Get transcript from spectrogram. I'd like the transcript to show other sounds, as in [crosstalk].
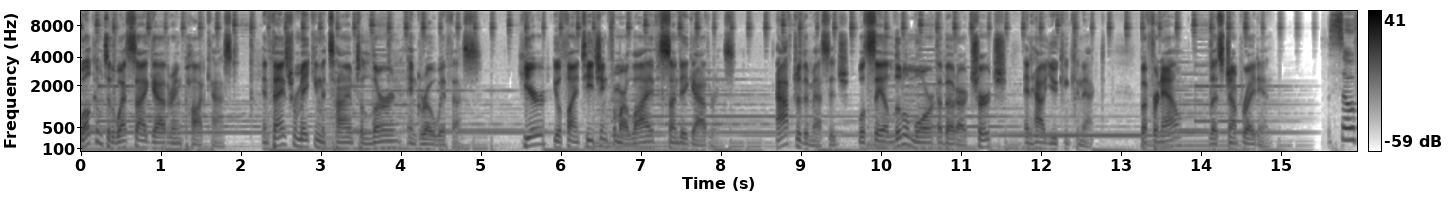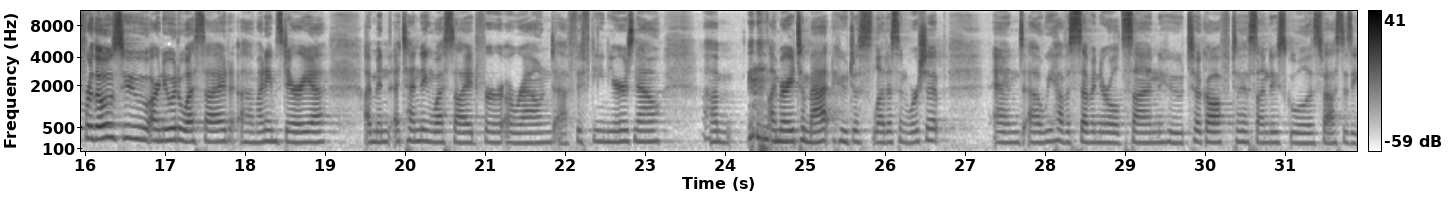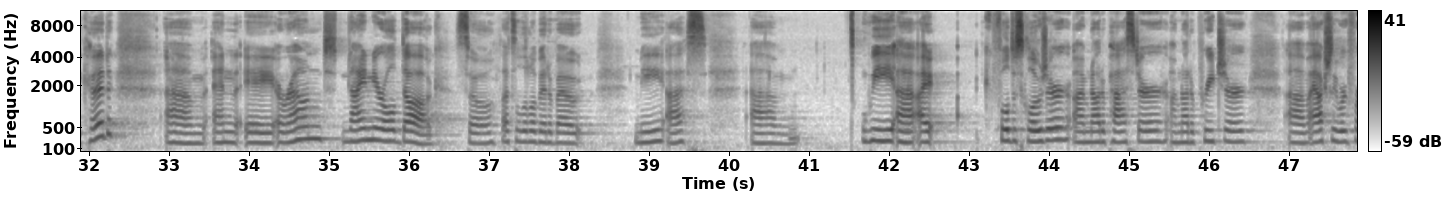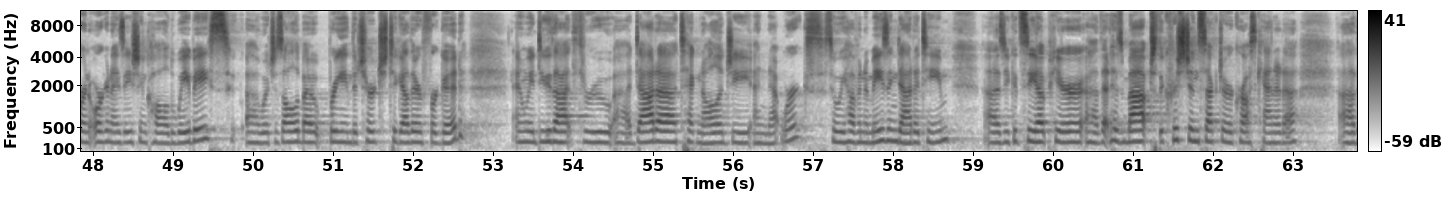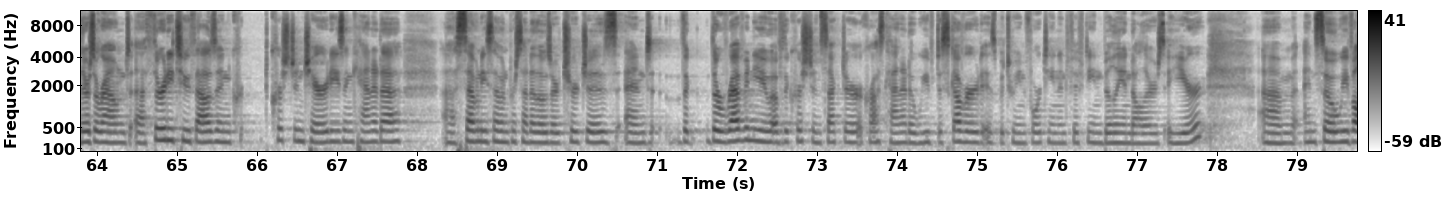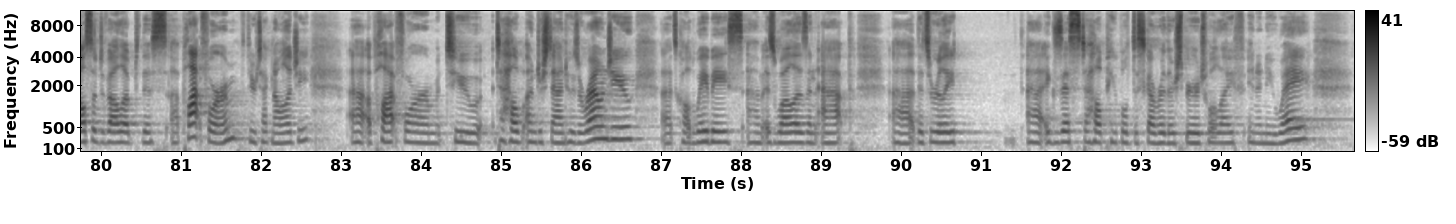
Welcome to the Westside Gathering podcast, and thanks for making the time to learn and grow with us. Here, you'll find teaching from our live Sunday gatherings. After the message, we'll say a little more about our church and how you can connect. But for now, let's jump right in. So, for those who are new to Westside, uh, my name's Daria. I've been attending Westside for around uh, 15 years now. Um, [clears throat] I'm married to Matt, who just led us in worship. And uh, we have a seven year old son who took off to Sunday school as fast as he could, um, and a around nine year old dog. So that's a little bit about me, us. Um, we, uh, I, full disclosure, I'm not a pastor, I'm not a preacher. Um, I actually work for an organization called Waybase, uh, which is all about bringing the church together for good. And we do that through uh, data, technology, and networks. So we have an amazing data team, uh, as you can see up here, uh, that has mapped the Christian sector across Canada. Uh, there's around uh, 32,000 cr- Christian charities in Canada. 77% of those are churches, and the, the revenue of the Christian sector across Canada, we've discovered, is between 14 and 15 billion dollars a year. Um, and so we've also developed this uh, platform through technology uh, a platform to, to help understand who's around you. Uh, it's called Waybase, um, as well as an app uh, that's really uh, exists to help people discover their spiritual life in a new way.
